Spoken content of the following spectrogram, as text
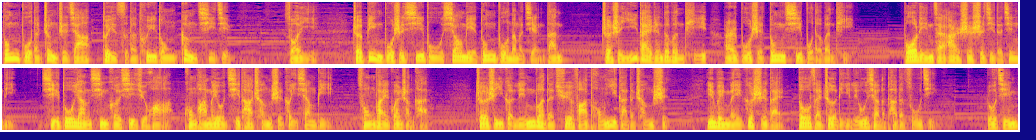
东部的政治家对此的推动更起劲。所以，这并不是西部消灭东部那么简单，这是一代人的问题，而不是东西部的问题。柏林在二十世纪的经历。其多样性和戏剧化恐怕没有其他城市可以相比。从外观上看，这是一个凌乱的、缺乏统一感的城市，因为每个时代都在这里留下了他的足迹。如今，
